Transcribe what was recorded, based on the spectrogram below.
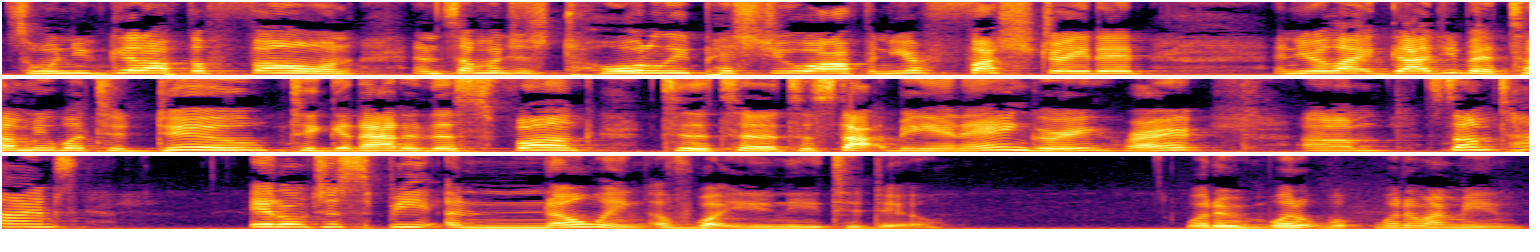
So when you get off the phone and someone just totally pissed you off and you're frustrated and you're like, God, you better tell me what to do to get out of this funk, to, to, to stop being angry, right? Um, sometimes It'll just be a knowing of what you need to do. What do, what, what do I mean?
